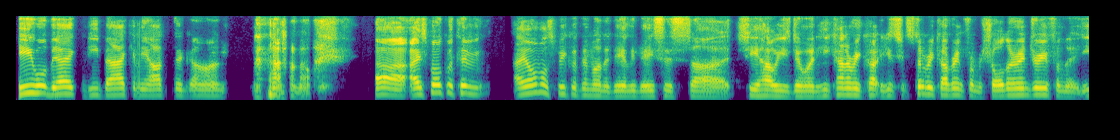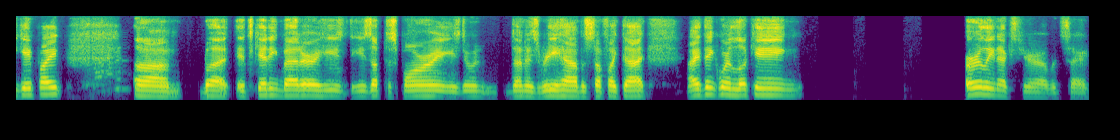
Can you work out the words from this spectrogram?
He will be be back in the octagon. I don't know. Uh, I spoke with him I almost speak with him on a daily basis, uh, see how he's doing. He kind of reco- he's still recovering from a shoulder injury from the Ige fight, um, but it's getting better. He's he's up to sparring. He's doing done his rehab and stuff like that. I think we're looking early next year. I would say.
